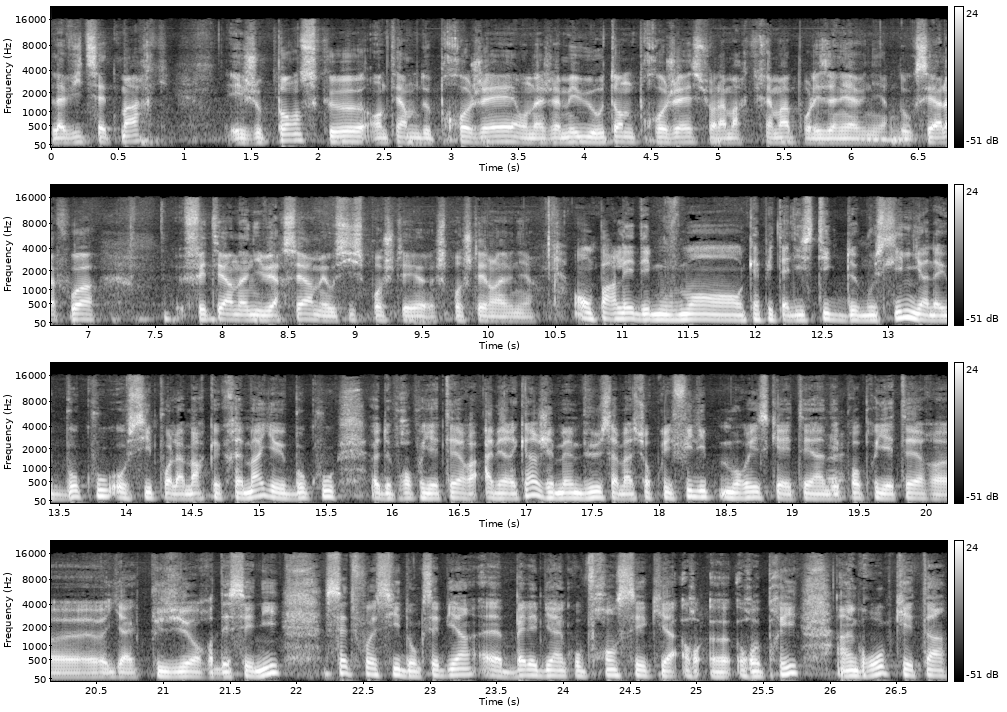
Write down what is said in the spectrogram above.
la vie de cette marque. Et je pense que en termes de projets, on n'a jamais eu autant de projets sur la marque Créma pour les années à venir. Donc c'est à la fois fêter un anniversaire, mais aussi se projeter, se projeter dans l'avenir. On parlait des mouvements capitalistiques de Mousseline. Il y en a eu beaucoup aussi pour la marque Créma. Il y a eu beaucoup de propriétaires américains. J'ai même vu, ça m'a surpris, Philippe Maurice, qui a été un ouais. des propriétaires euh, il y a plusieurs décennies. Cette fois-ci, donc, c'est bien, euh, bel et bien un groupe français qui a euh, repris. Un groupe qui est un,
